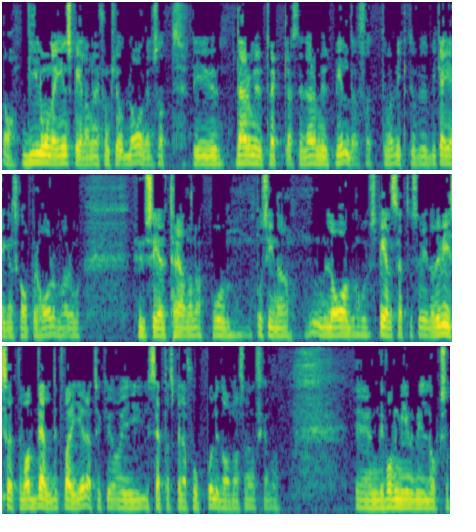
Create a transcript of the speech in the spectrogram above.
ja, vi lånar in spelarna från klubblagen så att det är ju där de utvecklas, det är där de utbildas. Så att det var viktigt, vilka egenskaper har de här? Och, hur ser tränarna på, på sina lag och spelsätt och så vidare. Det visar att det var väldigt varierat tycker jag i sätt att spela fotboll i damallsvenskan. Eh, det var väl min bild också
